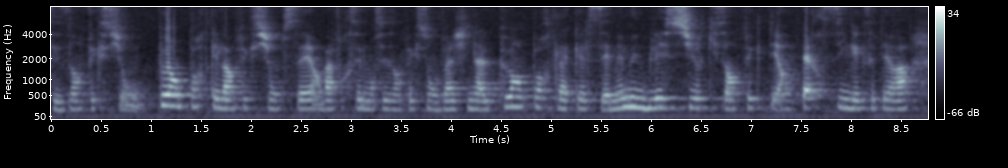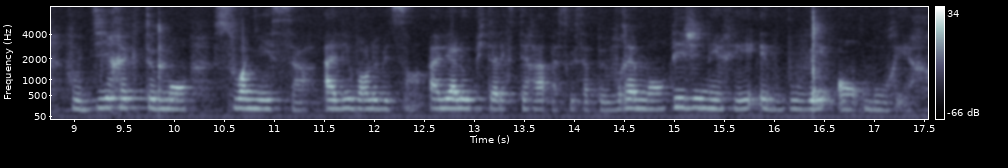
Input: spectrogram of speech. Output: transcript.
ces infections. Peu importe quelle infection c'est, hein, pas forcément ces infections vaginales, peu importe laquelle c'est, même une blessure qui s'est infectée, un piercing, etc directement soigner ça, aller voir le médecin, aller à l'hôpital, etc. Parce que ça peut vraiment dégénérer et vous pouvez en mourir.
